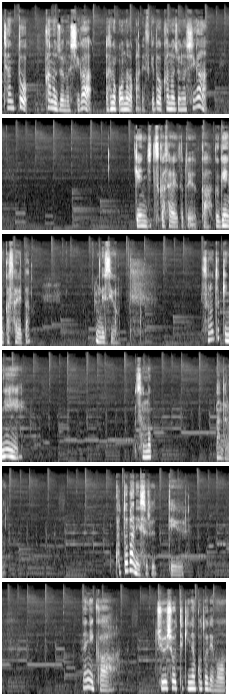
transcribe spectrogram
ちゃんと彼女の死がその子女の子なんですけど彼女の死が現実化されたというか具現化されたんですよ。その時にそのなんだろう。言葉にするっていう。何か抽象的なことでも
